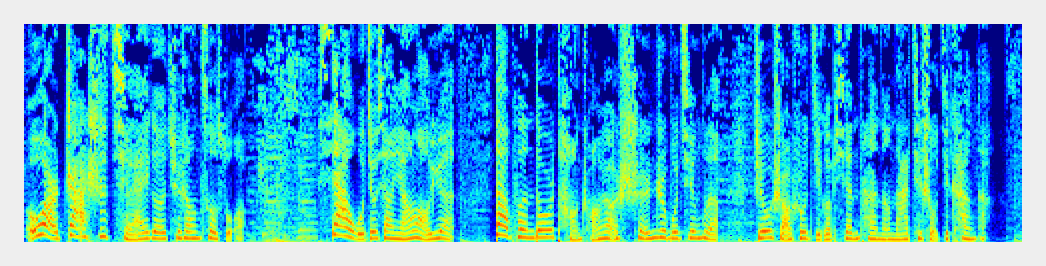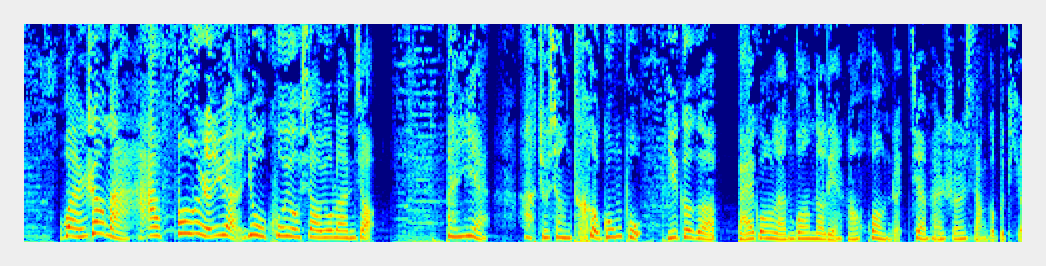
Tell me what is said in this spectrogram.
偶尔诈尸起来一个去上厕所；下午就像养老院，大部分都是躺床上神志不清的，只有少数几个偏瘫能拿起手机看看；晚上嘛，啊，疯人院，又哭又笑又乱叫；半夜啊，就像特工部，一个个。白光蓝光的脸上晃着，键盘声响个不停。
